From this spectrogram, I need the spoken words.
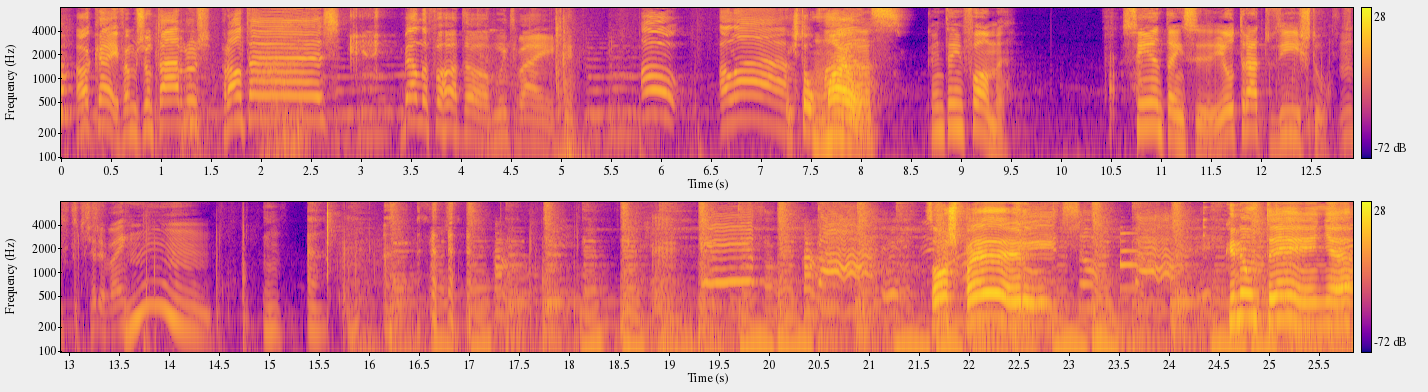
ok, vamos juntar-nos. Prontas? Bela foto, muito bem. Oh, olá! Isto é o Miles. Quem tem fome? Sentem-se, eu trato disto. Hum, cheira bem. Hum. Só espero que não tenha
